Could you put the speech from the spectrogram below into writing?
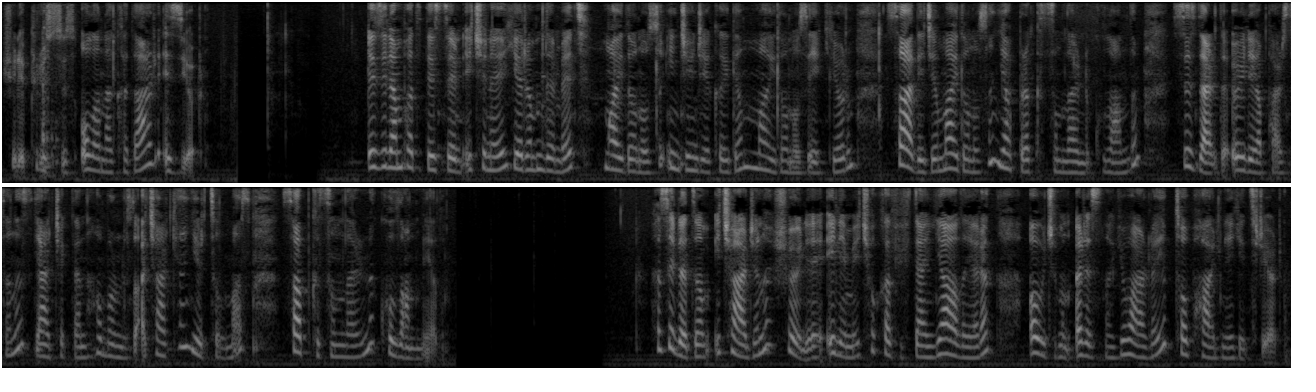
şöyle pürüzsüz olana kadar eziyorum. Ezilen patateslerin içine yarım demet maydanozu ince ince kıydım maydanozu ekliyorum. Sadece maydanozun yaprak kısımlarını kullandım. Sizler de öyle yaparsanız gerçekten hamurunuzu açarken yırtılmaz. Sap kısımlarını kullanmayalım. Hazırladığım iç harcını şöyle elimi çok hafiften yağlayarak avucumun arasına yuvarlayıp top haline getiriyorum.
